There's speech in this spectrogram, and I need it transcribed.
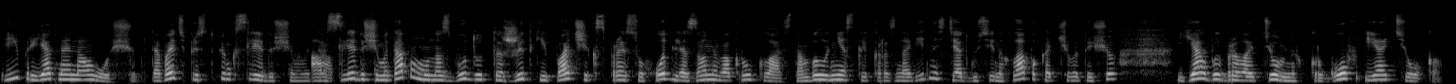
и приятная на ощупь. Давайте приступим к следующему этапу. А следующим этапом у нас будут жидкие патчи экспресс-уход для зоны вокруг глаз. Там было несколько разновидностей от гусиных лапок, от чего-то еще. Я выбрала темных кругов и отеков.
